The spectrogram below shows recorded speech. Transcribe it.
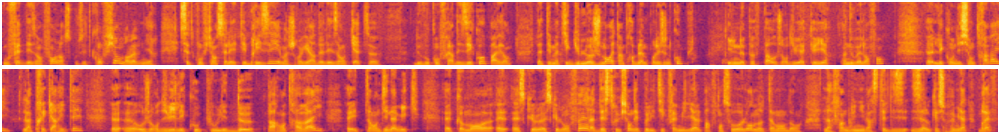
Vous faites des enfants lorsque vous êtes confiant dans l'avenir. Cette confiance, elle a été brisée. Moi, je regardais des enquêtes de vos confrères des échos, par exemple. La thématique du logement est un problème pour les jeunes couples ils ne peuvent pas aujourd'hui accueillir un nouvel enfant. Euh, les conditions de travail, la précarité. Euh, euh, aujourd'hui, les couples où les deux parents travaillent est en comment est-ce que, l'on fait La destruction des politiques familiales par François Hollande, notamment dans la fin de l'universalité des, allocations familiales? Bref,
